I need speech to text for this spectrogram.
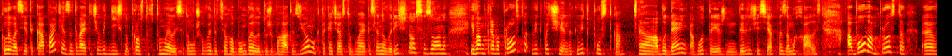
коли у вас є така апатія, задавайте, чи ви дійсно просто втомилися, тому що ви до цього бомбили дуже багато зйомок. Таке часто буває після новорічного сезону. І вам треба просто відпочинок, відпустка Е, або день, або тиждень, дивлячись, як ви замахались. Або вам просто е, в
